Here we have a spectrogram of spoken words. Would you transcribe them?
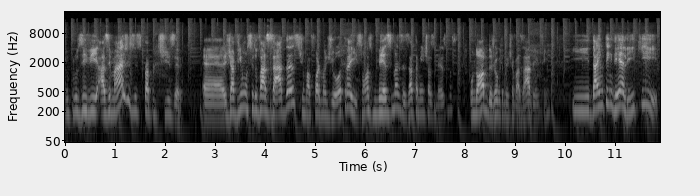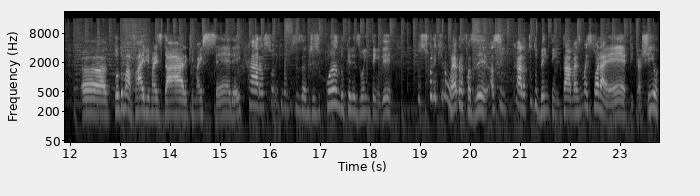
inclusive as imagens desse próprio teaser é, já haviam sido vazadas de uma forma ou de outra, e são as mesmas, exatamente as mesmas. O nome do jogo também tinha vazado, enfim. E dá a entender ali que uh, toda uma vibe mais dark, mais séria. E, cara, o Sonic não precisa disso. Quando que eles vão entender? O Sonic não é para fazer, assim, cara, tudo bem tentar, mas uma história épica, cheio.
